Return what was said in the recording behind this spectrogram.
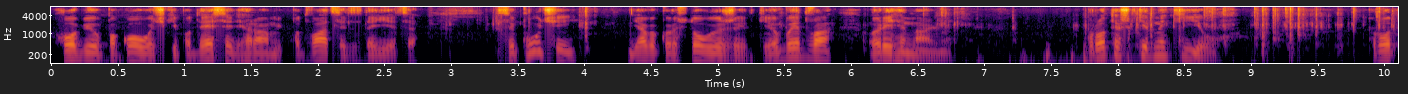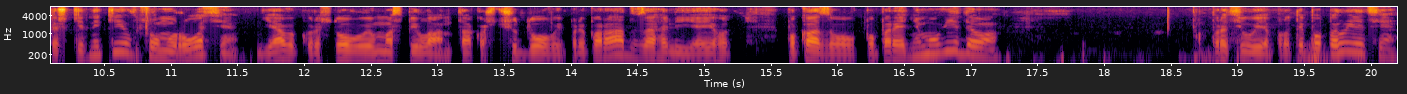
хобі упаковочці по 10 грам і по 20, здається. Сипучий, я використовую жидкий. Обидва оригінальні. Проти шкідників. Проти шкідників в цьому році я використовую маспілан. Також чудовий препарат взагалі. Я його показував в попередньому відео. Працює проти попелиці,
